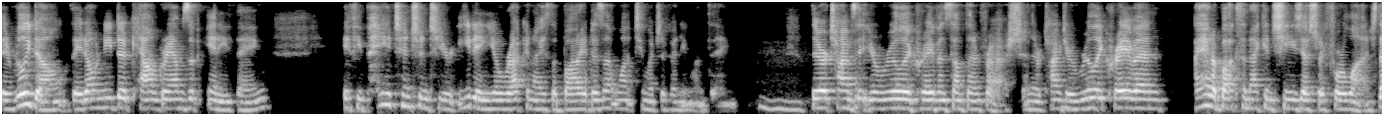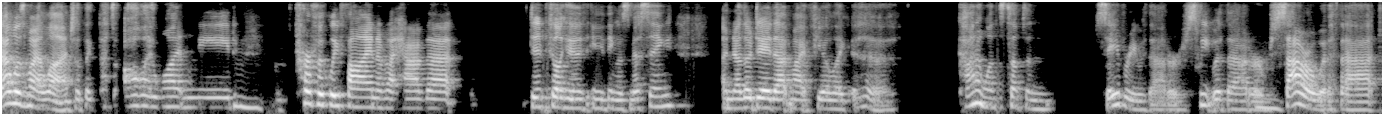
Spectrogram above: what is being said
They really don't. They don't need to count grams of anything. If you pay attention to your eating, you'll recognize the body doesn't want too much of any one thing. Mm-hmm. There are times that you're really craving something fresh, and there are times you're really craving. I had a box of mac and cheese yesterday for lunch. That was my lunch. I was like, that's all I want and need. Mm-hmm. Perfectly fine if I have that. Didn't feel like anything was missing. Another day that might feel like, kind of want something savory with that or sweet with that or mm. sour with that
